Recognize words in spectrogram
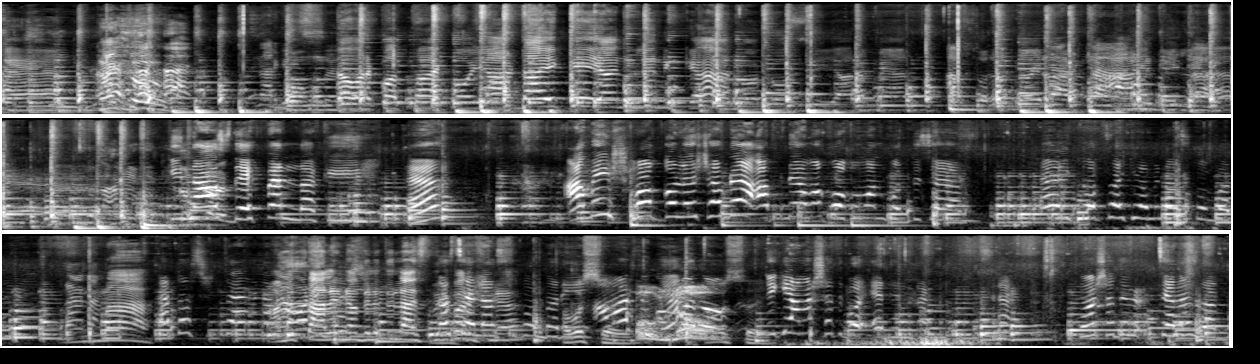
কেন? গম দেওয়ার কথা কইয়া ডাইকে আনলেন কেন গো সিয়ার ম্যান আসল দইরা টান দিলেন কেন? কি নাচ দেখবেন নাকি? হ্যাঁ? আমি সকলের সামনে আপনি আমাকে অপমান করতেছেন। এই কথা তালে না দিলে তুই লাইস করতে পারিস না। অবশ্যই। অবশ্যই। তুই কি আমার সাথে বল- রাখবি রাখ। না, তোমার সাথে চ্যালেঞ্জ রাখব?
